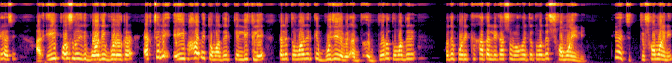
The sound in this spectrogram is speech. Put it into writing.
ঠিক আছে? আর এই প্রশ্ন যদি বদ্বীপ গড়ে ওঠার অ্যাকচুয়ালি এইভাবে তোমাদেরকে লিখলে, তাহলে তোমাদেরকে বুঝে যাবে। ধরো তোমাদের হয়তো পরীক্ষা খাতা লেখার সময় হয়তো তোমাদের সময় নেই। ঠিক আছে? তো সময় নেই।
